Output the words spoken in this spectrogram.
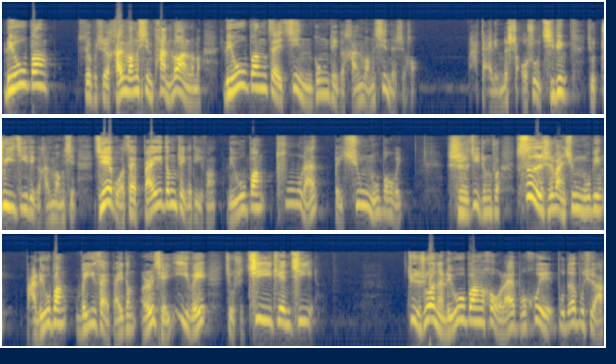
刘邦这不是韩王信叛乱了吗？刘邦在进攻这个韩王信的时候啊。带领着少数骑兵就追击这个韩王信，结果在白登这个地方，刘邦突然被匈奴包围。《史记》中说，四十万匈奴兵把刘邦围在白登，而且一围就是七天七夜。据说呢，刘邦后来不会不得不去啊，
